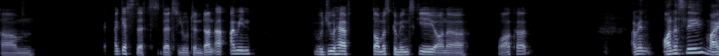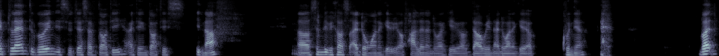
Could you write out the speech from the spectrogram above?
Um, I guess that's that's Luton done. I, I mean, would you have Thomas Kaminski on a wildcard? I mean, honestly, my plan to go in is to just have Doughty. I think Doughty's enough. Mm. Uh, simply because I don't want to get rid of Haaland, I don't want to get rid of Darwin, I don't want to get rid of Cunha. but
